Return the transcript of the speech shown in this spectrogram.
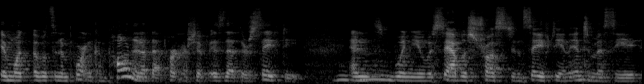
and what what's an important component of that partnership is that there's safety, and mm-hmm. when you establish trust and safety and intimacy,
